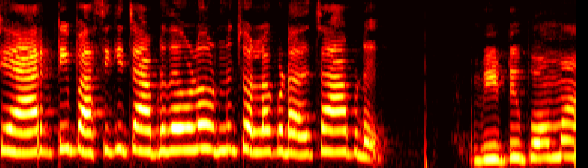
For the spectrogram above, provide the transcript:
சேரிட்டி பசிக்கு சாப்பிடுறத விட ஒன்றும் சொல்லக்கூடாது. சாப்பிடு. வீட்டுக்கு போமா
